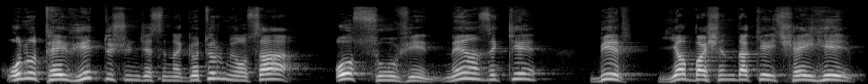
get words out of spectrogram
onu tevhid düşüncesine götürmüyorsa, o sufi ne yazık ki bir ya başındaki şeyhi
